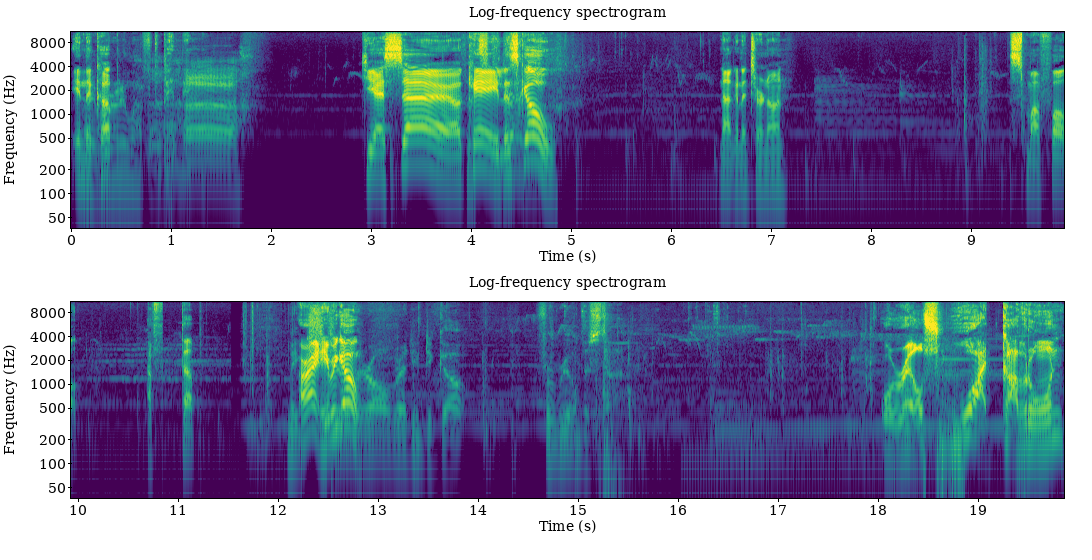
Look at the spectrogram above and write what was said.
in the cup. left. Uh, Yes, sir. Okay, let's, skedaddle. go. Not gonna turn on. It's my fault. I fucked up. Make All right, here we go. They're all ready to go. For real this time. Or else what, cabron?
